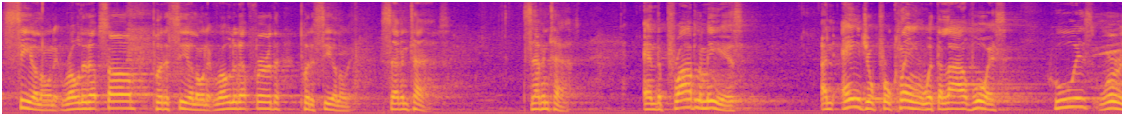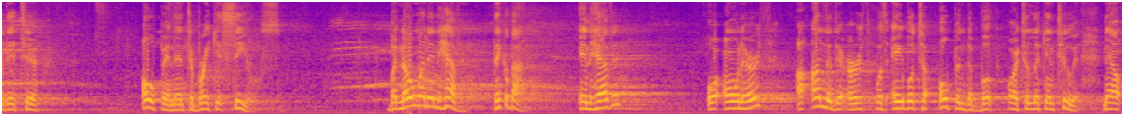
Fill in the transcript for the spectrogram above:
seal on it, roll it up some, put a seal on it, roll it up further, put a seal on it. Seven times. Seven times. And the problem is, an angel proclaimed with a loud voice, Who is worthy to open and to break its seals? But no one in heaven, think about it, in heaven or on earth or under the earth was able to open the book or to look into it. Now,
